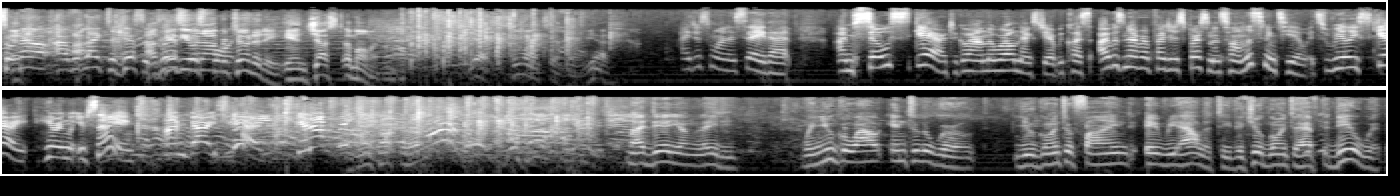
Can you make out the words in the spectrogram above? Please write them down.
so and now I would like to just address I'll give you this an point. opportunity in just a moment. Yes. Who wants it? Yes. I just want to say that I'm so scared to go out in the world next year because I was never a prejudiced person until I'm listening to you. It's really scary hearing what you're saying. I'm very scared. You're not preaching. My dear young lady, when you go out into the world, you're going to find a reality that you're going to have to mm-hmm. deal with.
